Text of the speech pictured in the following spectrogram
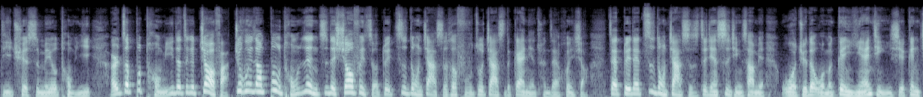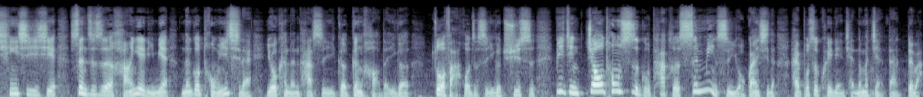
的确是没有统一，而这不统一的这个叫法，就会让不同认知的消费者对自动驾驶和辅助驾驶的概念存在混淆。在对待自动驾驶这件事情上面，我觉得我们更严谨一些、更清晰一些，甚至是行业里面能够统一起来，有可能它是一个更好的一个。做法或者是一个趋势，毕竟交通事故它和生命是有关系的，还不是亏点钱那么简单，对吧？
